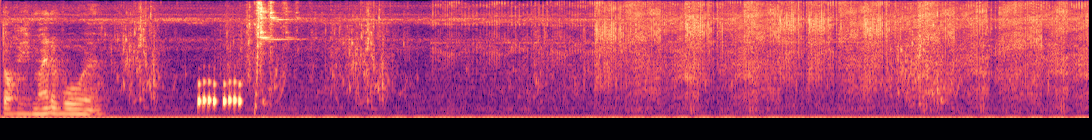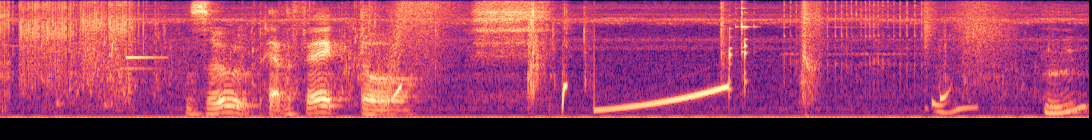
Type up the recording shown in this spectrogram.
Doch, ich meine wohl. So, perfekto. Mhm.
